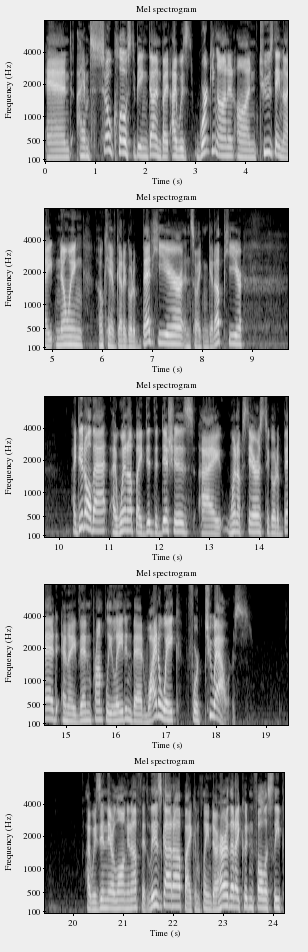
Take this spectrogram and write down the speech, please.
and I am so close to being done. But I was working on it on Tuesday night, knowing, okay, I've got to go to bed here, and so I can get up here. I did all that. I went up, I did the dishes, I went upstairs to go to bed, and I then promptly laid in bed, wide awake, for two hours. I was in there long enough that Liz got up. I complained to her that I couldn't fall asleep.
